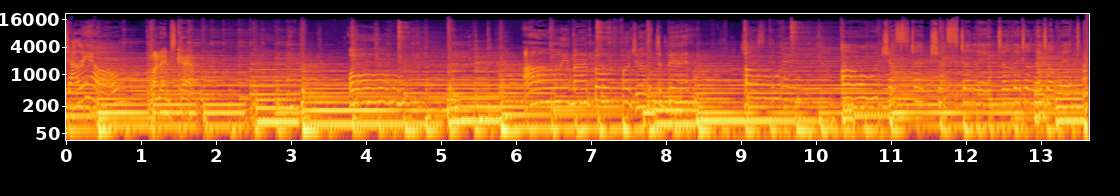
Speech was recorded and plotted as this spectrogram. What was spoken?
Tally ho. My name's Cap. Oh, I'll leave my boat for just a bit. Oh, oh, just a, just a little, little, little bit.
